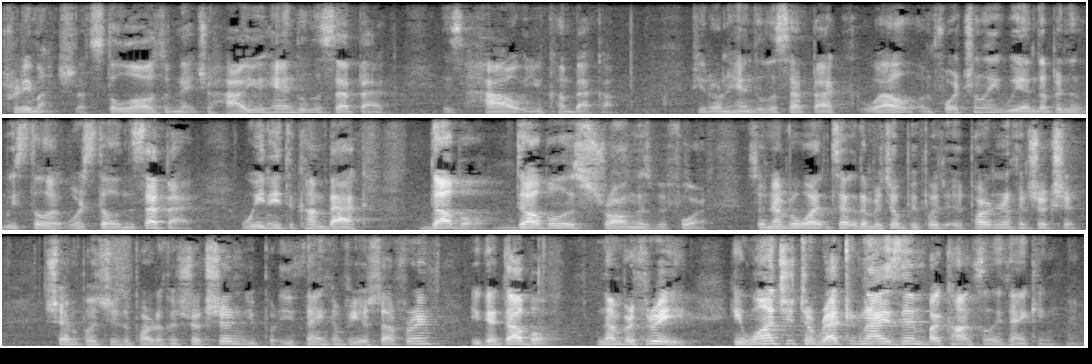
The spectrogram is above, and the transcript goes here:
Pretty much. That's the laws of nature. How you handle the setback is how you come back up. If you don't handle the setback well, unfortunately, we end up in the, we still we're still in the setback. We need to come back double, double as strong as before. So number one, number two, put a partner in constriction. Shem puts you as a part of constriction. You put you thank him for your suffering. You get double. Number three, He wants you to recognize Him by constantly thanking Him.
